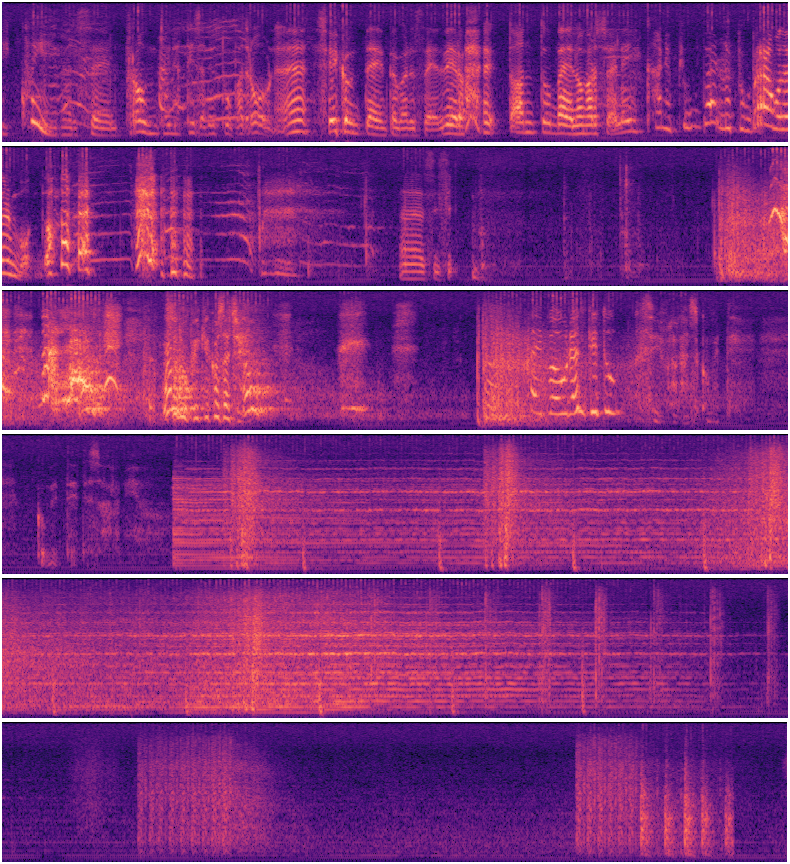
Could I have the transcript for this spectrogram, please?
sei qui, Marcel, pronto in attesa del tuo padrone, eh? Sei contento, Marcel, vero? È tanto bello, Marcel, è il cane più bello e più bravo del mondo. eh, sì, sì. Sono qui, che cosa c'è? Hai paura anche tu? Sì, Florence, come te. Come te,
